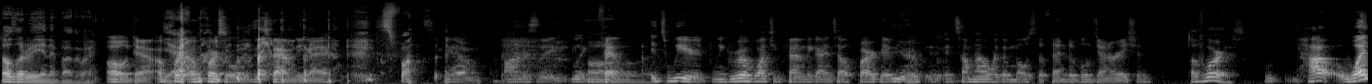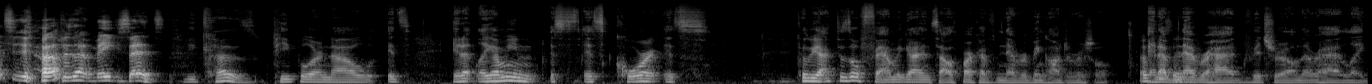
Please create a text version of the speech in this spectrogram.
That was literally in it, by the way. Oh damn! Of Yeah. course, of course it was. It's Family Guy. Sponsor. Yeah, honestly, like Oh. fam- it's weird. We grew up watching Family Guy in South Park, and, Yeah. we're- and somehow we're the most offendable generation. Of course. How? What? How does that make sense? Because people are now it's it like I mean it's it's core it's because we act as though Family Guy and South Park have never been controversial Of and have course never had vitriol, never had like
